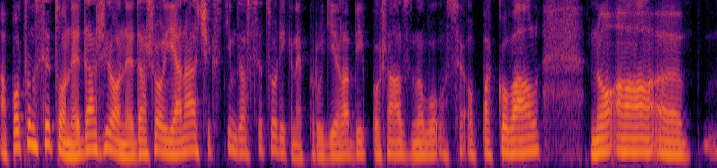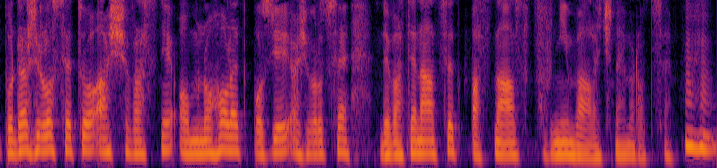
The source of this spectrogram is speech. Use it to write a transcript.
A potom se to nedařilo, nedařilo. Janáček s tím zase tolik neprudil, aby pořád znovu se opakoval. No a e, podařilo se to až vlastně o mnoho let později, až v roce 1915 v prvním válečném roce. Mm-hmm.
